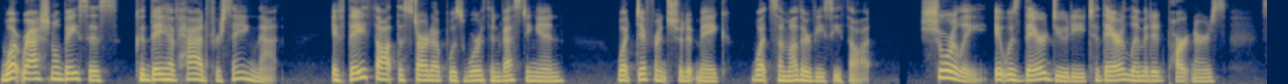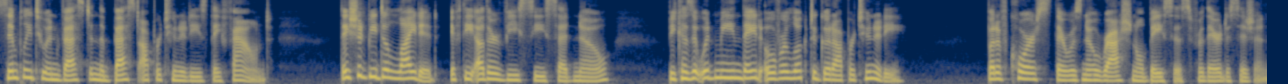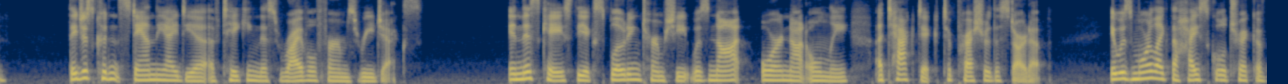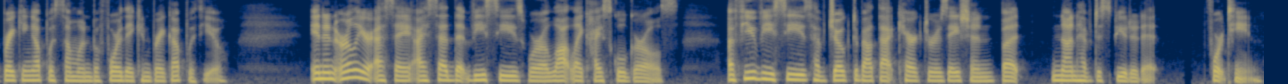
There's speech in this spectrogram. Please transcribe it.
What rational basis could they have had for saying that? If they thought the startup was worth investing in, what difference should it make what some other VC thought? Surely it was their duty to their limited partners simply to invest in the best opportunities they found. They should be delighted if the other VC said no, because it would mean they'd overlooked a good opportunity. But of course, there was no rational basis for their decision. They just couldn't stand the idea of taking this rival firm's rejects. In this case, the exploding term sheet was not, or not only, a tactic to pressure the startup. It was more like the high school trick of breaking up with someone before they can break up with you. In an earlier essay, I said that VCs were a lot like high school girls. A few VCs have joked about that characterization, but none have disputed it. 14.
